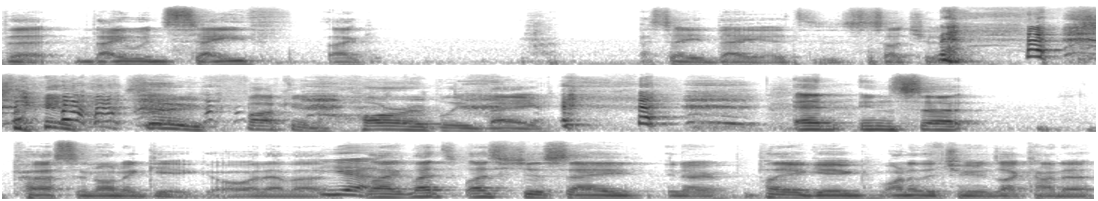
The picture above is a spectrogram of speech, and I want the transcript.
that they would say th- like I say they it's, it's such a so, so fucking horribly vague and insert person on a gig or whatever Yeah. like let's let's just say you know play a gig one of the tunes I kind of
